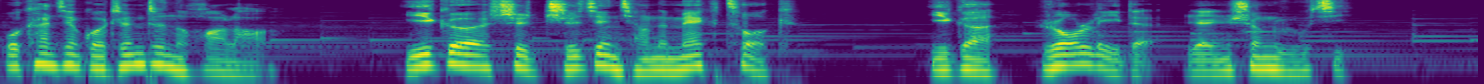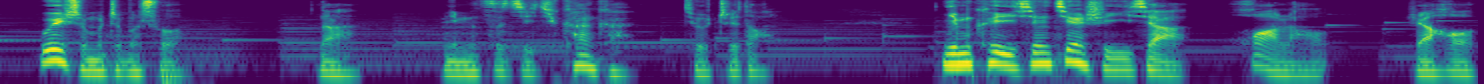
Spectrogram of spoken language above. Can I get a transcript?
我看见过真正的话痨，一个是直剑强的 Mac Talk，一个 Rolly 的人生如戏。为什么这么说？那你们自己去看看就知道了。你们可以先见识一下话痨，然后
